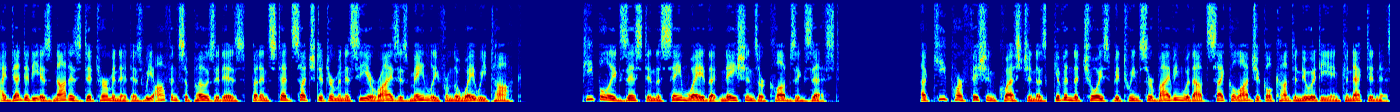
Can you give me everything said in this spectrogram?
Identity is not as determinate as we often suppose it is, but instead such determinacy arises mainly from the way we talk. People exist in the same way that nations or clubs exist. A key Parfitian question is, given the choice between surviving without psychological continuity and connectedness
